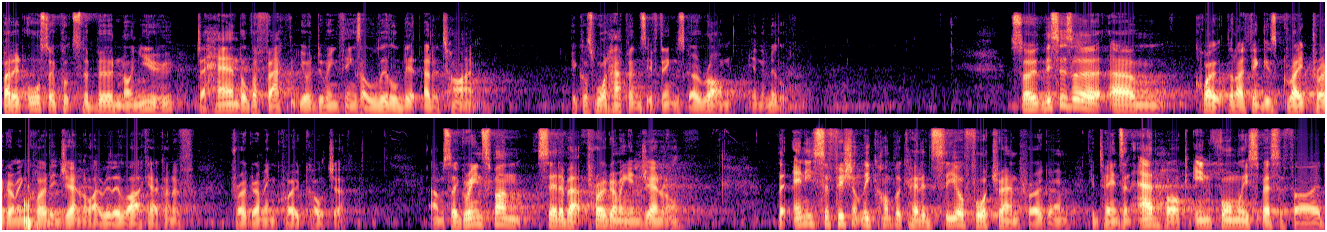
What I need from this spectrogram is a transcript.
But it also puts the burden on you to handle the fact that you're doing things a little bit at a time. Because what happens if things go wrong in the middle? So this is a um, quote that I think is great programming quote in general. I really like our kind of programming quote culture. Um, so Greenspun said about programming in general that any sufficiently complicated C or Fortran program contains an ad hoc, informally specified,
